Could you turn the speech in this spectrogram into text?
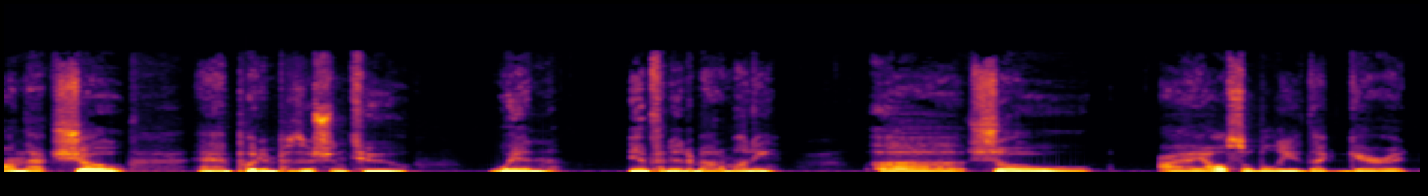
on that show and put in position to win infinite amount of money. Uh, so I also believe that Garrett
